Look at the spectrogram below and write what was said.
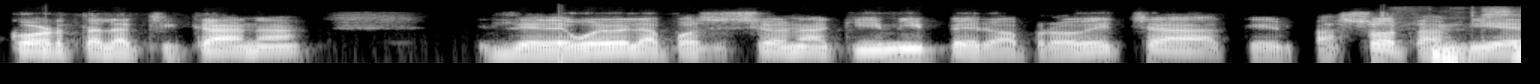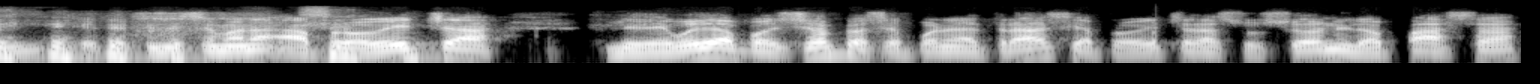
corta la chicana? Le devuelve la posición a Kimi, pero aprovecha, que pasó también Sí. este fin de semana, Sí. aprovecha, le devuelve la posición, pero se pone atrás y aprovecha la succión y lo pasa.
